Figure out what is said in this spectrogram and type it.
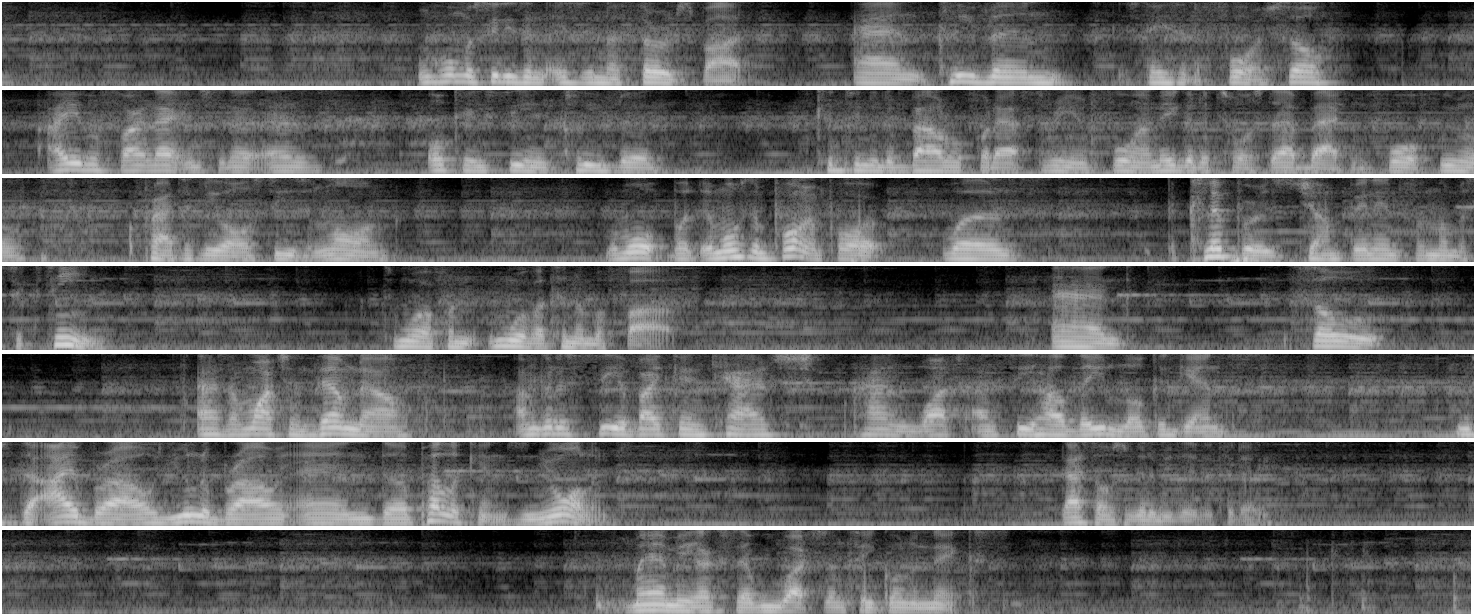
Oklahoma City is in, is in the third spot, and Cleveland stays at the fourth. So I even find that interesting as OKC and Cleveland continue to battle for that three and four, and they're gonna toss that back and forth, you know, practically all season long. But, more, but the most important part was the Clippers jumping in from number 16 to move up, from, move up to number five. And so, as I'm watching them now, I'm gonna see if I can catch and watch and see how they look against Mr. Eyebrow, Unibrow, and the Pelicans in New Orleans. That's also gonna be later today. Miami, like I said, we watched them take on the Knicks.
